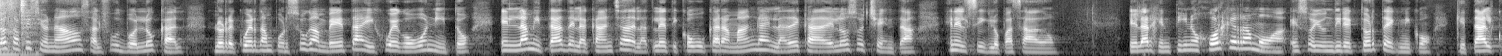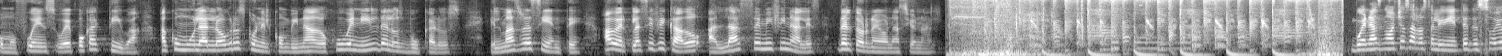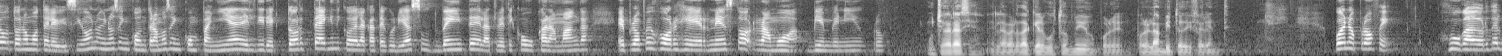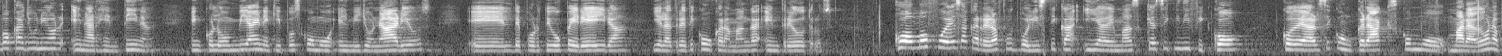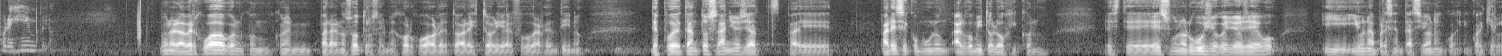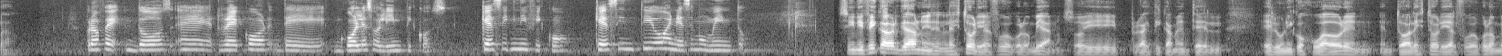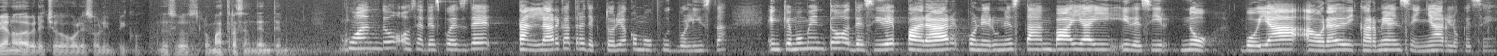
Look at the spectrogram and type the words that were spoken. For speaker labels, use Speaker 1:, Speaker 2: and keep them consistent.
Speaker 1: Los aficionados al fútbol local lo recuerdan por su gambeta y juego bonito en la mitad de la cancha del Atlético Bucaramanga en la década de los 80 en el siglo pasado. El argentino Jorge Ramoa es hoy un director técnico que, tal como fue en su época activa, acumula logros con el combinado juvenil de los Búcaros, el más reciente haber clasificado a las semifinales del torneo nacional.
Speaker 2: Buenas noches a los televidentes de Soy Autónomo Televisión. Hoy nos encontramos en compañía del director técnico de la categoría Sub-20 del Atlético Bucaramanga, el profe Jorge Ernesto Ramoa. Bienvenido, profe.
Speaker 3: Muchas gracias. La verdad que el gusto es mío por el, por el ámbito diferente.
Speaker 2: Bueno, profe, jugador del Boca Junior en Argentina, en Colombia en equipos como el Millonarios, el Deportivo Pereira y el Atlético Bucaramanga, entre otros. ¿Cómo fue esa carrera futbolística y además qué significó codearse con cracks como Maradona, por ejemplo?
Speaker 3: Bueno, el haber jugado con, para nosotros el mejor jugador de toda la historia del fútbol argentino, después de tantos años ya eh, parece como algo mitológico. ¿no? Este, es un orgullo que yo llevo y, una presentación en, cualquier lado.
Speaker 2: Profe, dos eh, récords de goles olímpicos. ¿Qué significó? ¿Qué sintió en ese momento?
Speaker 3: Significa haber quedado en la historia del fútbol colombiano. Soy prácticamente el, único jugador en, en, toda la historia del fútbol colombiano de haber hecho dos goles olímpicos. Eso es lo más trascendente. ¿no?
Speaker 2: ¿Cuándo, o sea, después de tan larga trayectoria como futbolista, en qué momento decide parar, poner un stand-by ahí y decir, no, voy a ahora dedicarme a enseñar lo que sé?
